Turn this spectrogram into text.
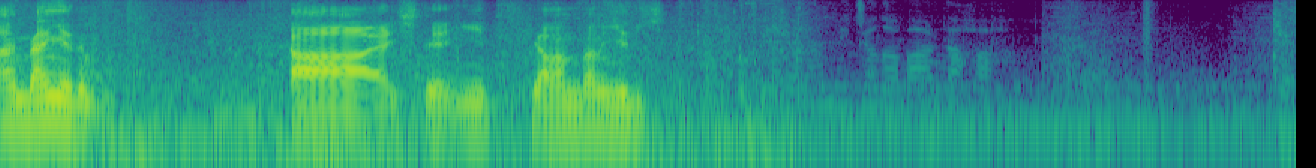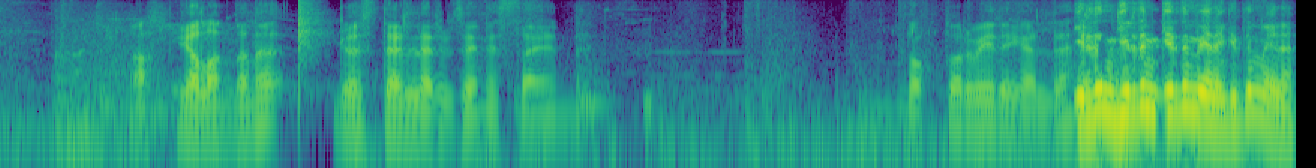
Ben, ben yedim. Aa işte iyi yalandan yedik. Ah yalandanı gösterdiler bize Enes sayende. Hmm, Doktor Bey de geldi. Girdim girdim girdim yine girdim.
